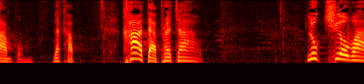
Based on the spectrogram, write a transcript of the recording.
ตามผมนะครับข้าแต่พระเจ้า ลูกเชื่อว่า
